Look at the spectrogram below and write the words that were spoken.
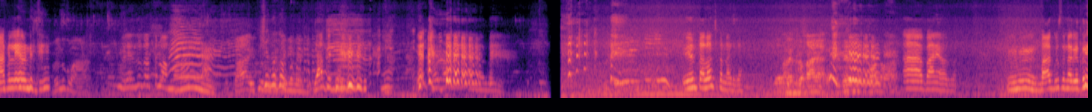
ఆ పిల్ల ఏముండిద్ది? ఏం తలంచుకున్నాడుగా బానే ఉంది. బాగా కూర్చున్నారు ఇద్దరు.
